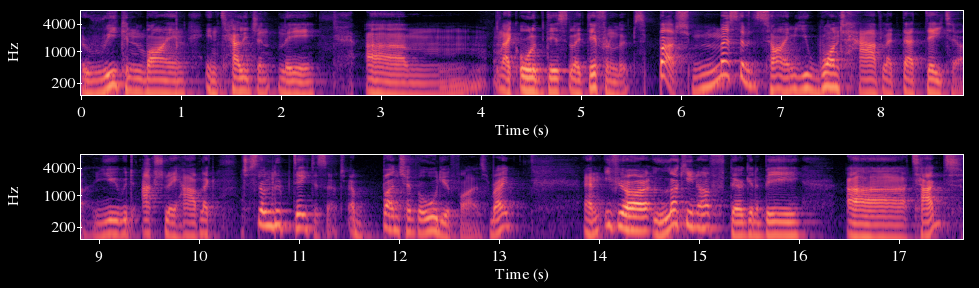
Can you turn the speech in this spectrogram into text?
recombine intelligently um, like all of these like different loops. But most of the time you won't have like that data. You would actually have like just a loop data set, a bunch of audio files, right? And if you are lucky enough, they're going to be uh, tagged,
